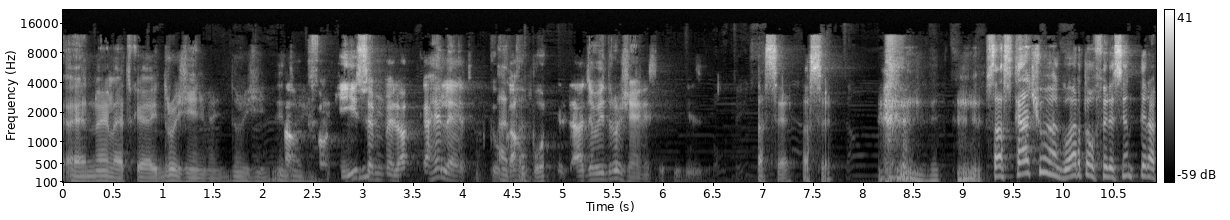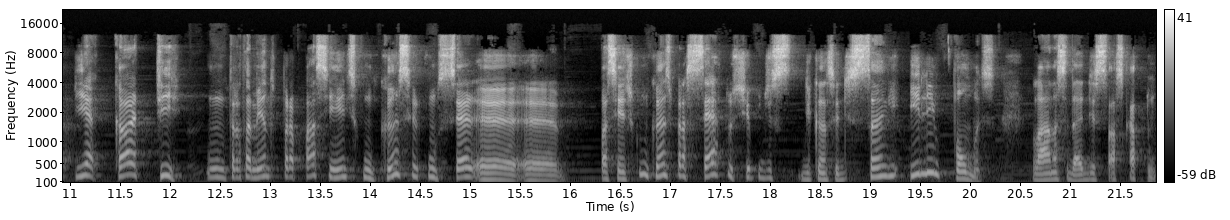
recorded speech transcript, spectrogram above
É, não é elétrico, é hidrogênio, velho. Hidrogênio, hidrogênio. Não, que isso é melhor que carro elétrico, porque ah, o carro tá. bom, na verdade, é o hidrogênio. Tá certo, tá certo. Saskatchewan agora está oferecendo terapia CAR-T um tratamento para pacientes com câncer, com é, é, pacientes com câncer para certos tipos de, de câncer de sangue e linfomas, lá na cidade de Saskatoon.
